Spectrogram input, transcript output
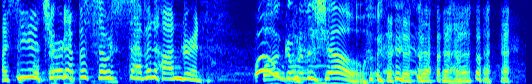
i see that you're at episode 700 Welcome to the show.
